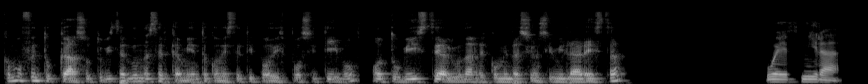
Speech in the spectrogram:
¿Cómo fue en tu caso? ¿Tuviste algún acercamiento con este tipo de dispositivos o tuviste alguna recomendación similar a esta? Pues mira,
